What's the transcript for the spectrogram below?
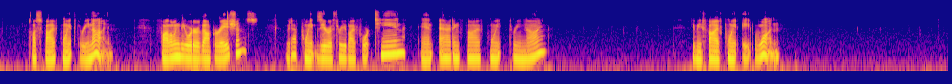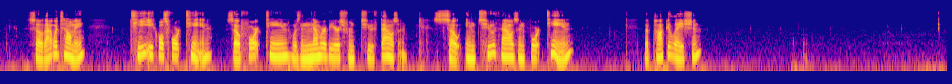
plus 5.39. Following the order of operations, we'd have 0.03 by 14 and adding 5.39 give me 5.81. So that would tell me t equals 14. So 14 was the number of years from 2000. So in 2014, the population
